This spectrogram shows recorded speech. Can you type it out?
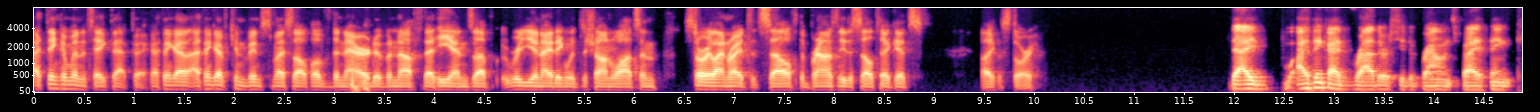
I think I'm gonna take that pick. I think I, I think I've convinced myself of the mm-hmm. narrative enough that he ends up reuniting with Deshaun Watson. Storyline writes itself. The Browns need to sell tickets. I like the story. I I think I'd rather see the Browns, but I think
